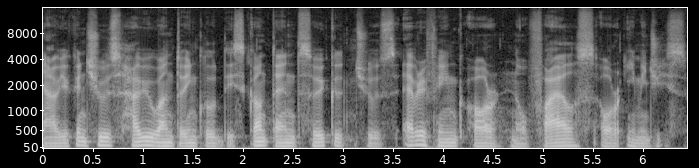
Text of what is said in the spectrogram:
Now you can choose how you want to include this content, so you could choose everything or no files or images.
